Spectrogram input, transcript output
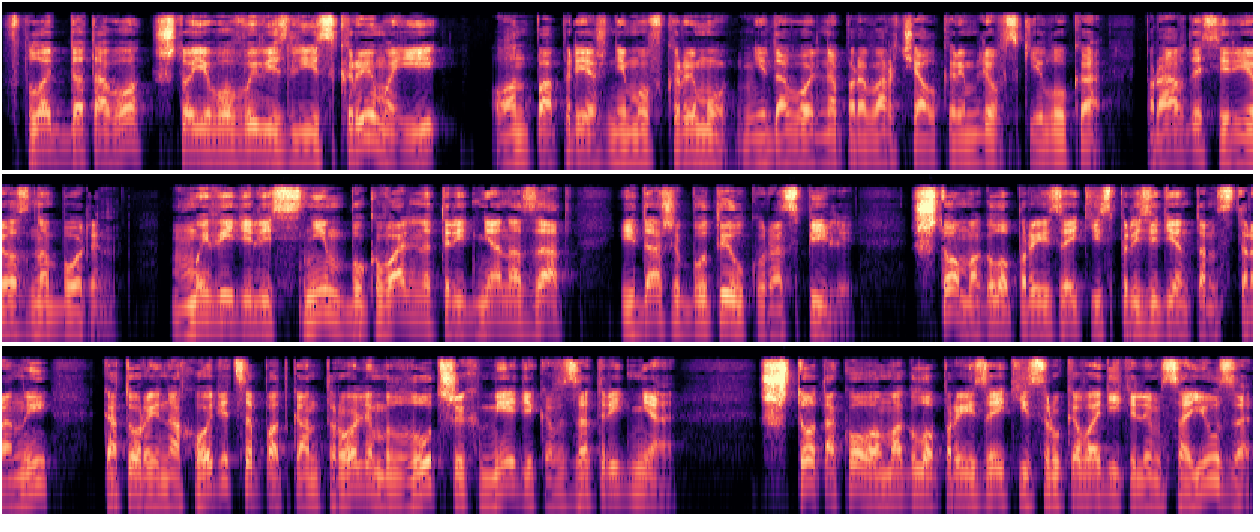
Вплоть до того, что его вывезли из Крыма и он по-прежнему в Крыму, недовольно проворчал кремлевский Лука. Правда, серьезно болен. Мы виделись с ним буквально три дня назад и даже бутылку распили. Что могло произойти с президентом страны, который находится под контролем лучших медиков за три дня? Что такого могло произойти с руководителем Союза,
